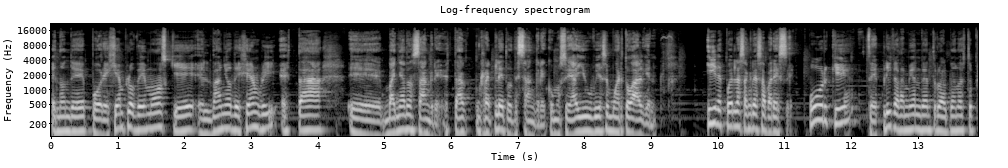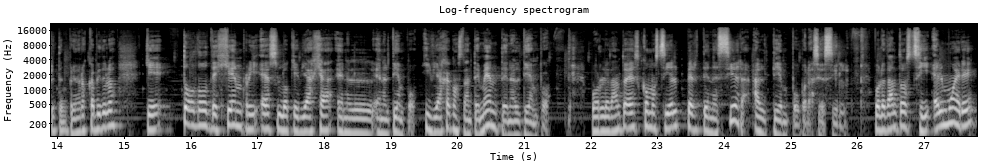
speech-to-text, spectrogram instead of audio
en donde, por ejemplo, vemos que el baño de Henry está eh, bañado en sangre, está repleto de sangre, como si ahí hubiese muerto alguien. Y después la sangre desaparece, porque se explica también dentro de algunos de estos primeros capítulos que todo de Henry es lo que viaja en el, tiempo y viaja constantemente en el tiempo. Por lo tanto, es como si él perteneciera al tiempo, por así decirlo. Por lo tanto, si él muere,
